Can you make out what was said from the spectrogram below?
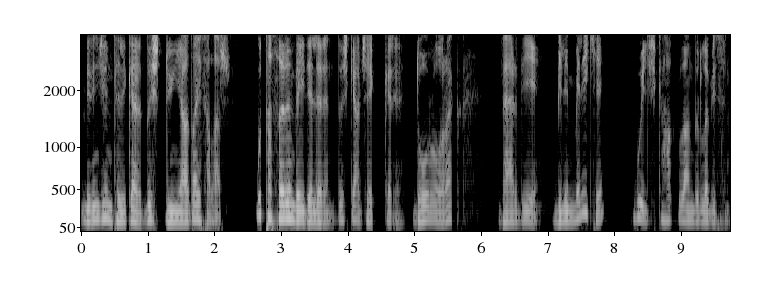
Birinci nitelikler dış dünyadaysalar bu tasarım ve idelerin dış gerçekleri doğru olarak verdiği bilinmeli ki bu ilişki haklandırılabilsin.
